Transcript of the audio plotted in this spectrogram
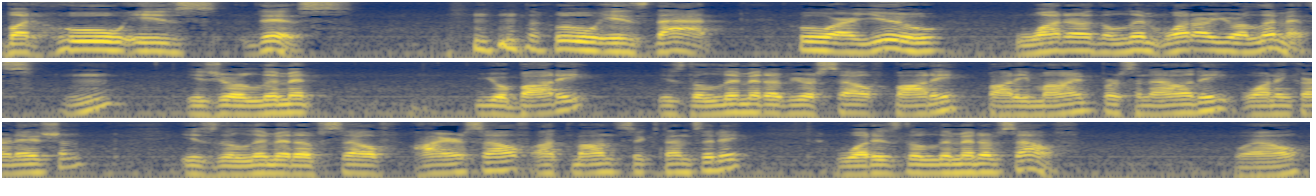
But who is this? who is that? Who are you? What are the lim- What are your limits? Hmm? Is your limit your body? Is the limit of your self body, body, mind, personality, one incarnation? Is the limit of self higher self, Atman, sixth density? What is the limit of self? Well,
